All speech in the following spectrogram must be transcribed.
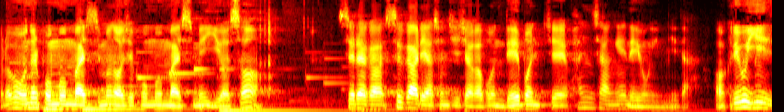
여러분 오늘 본문 말씀은 어제 본문 말씀에 이어서 세라가 스가랴 선지자가 본 네 번째 환상의 내용입니다. 어, 그리고 이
